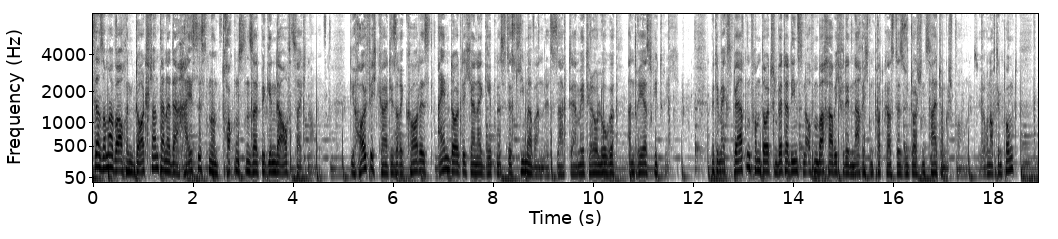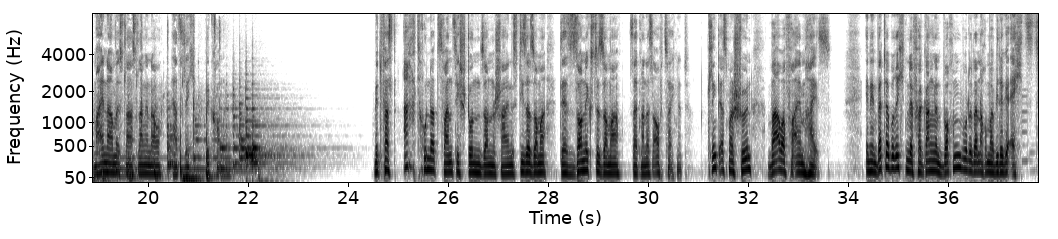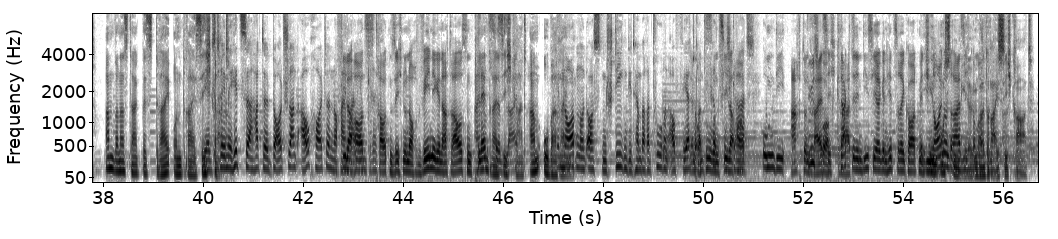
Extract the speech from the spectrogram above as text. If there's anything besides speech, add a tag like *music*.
Dieser Sommer war auch in Deutschland einer der heißesten und trockensten seit Beginn der Aufzeichnung. Die Häufigkeit dieser Rekorde ist eindeutig ein Ergebnis des Klimawandels, sagt der Meteorologe Andreas Friedrich. Mit dem Experten vom Deutschen Wetterdienst in Offenbach habe ich für den Nachrichtenpodcast der Süddeutschen Zeitung gesprochen. Sie hören auf den Punkt. Mein Name ist Lars Langenau. Herzlich willkommen. Mit fast 820 Stunden Sonnenschein ist dieser Sommer der sonnigste Sommer, seit man das aufzeichnet. Klingt erstmal schön, war aber vor allem heiß. In den Wetterberichten der vergangenen Wochen wurde dann auch immer wieder geächtzt am Donnerstag bis 33 Grad. Die extreme Hitze hatte Deutschland auch heute noch Vielerorts einmal im trauten sich nur noch wenige nach draußen. Plätze 31 Grad am Oberrhein. Im Norden und Osten stiegen die Temperaturen auf Werte Temperaturen um 40 vielerorts um die 38 Duisburg Grad. knackte den diesjährigen Hitzerekord mit 39, über 30 Grad.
